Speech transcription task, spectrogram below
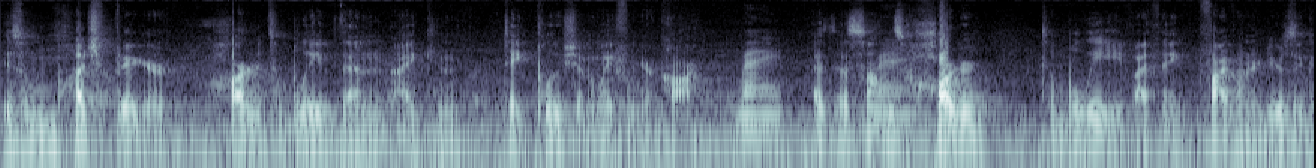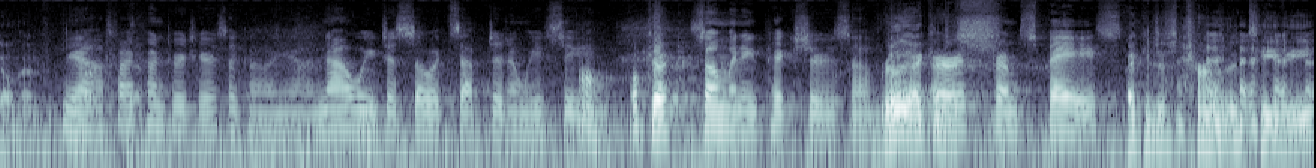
is a much bigger, harder to believe than I can take pollution away from your car. Right. That, that sounds right. harder to believe, I think, 500 years ago than Yeah, 500 years ago, yeah. Now we just so accept it and we've seen oh, okay. so many pictures of really? Earth just, from space. I can just turn the TV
